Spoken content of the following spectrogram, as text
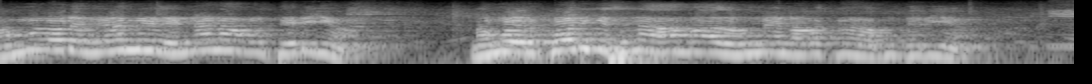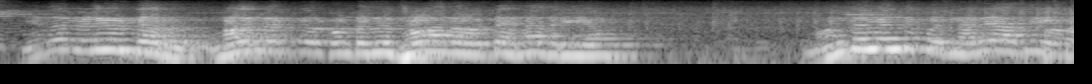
நம்மளோட நிலைமைகள் என்னன்னு அவங்களுக்கு தெரியும். நம்ம ஒரு கோரிக்கை சொன்னா ஆமா அது உண்மை நடக்கும் அப்படின்னு தெரியும். ஏதோ வெளியூர்காரர் மதுரை இருக்கிற கொண்டு வந்து சோழாந்தர விட்டா என்ன தெரியும்? மந்திரில நிறையா இப்போ நிறைய அதிமுக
